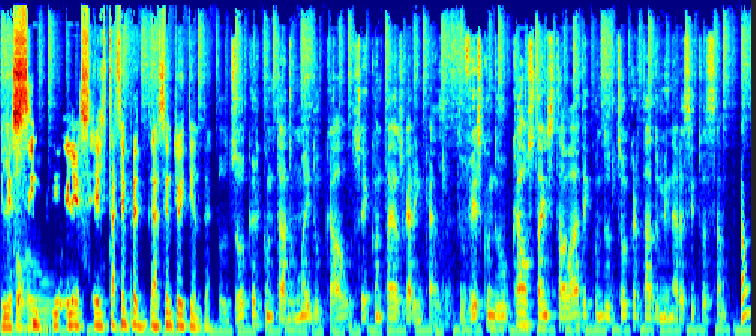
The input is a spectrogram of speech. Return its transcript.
Ele é Pô, sempre. Ele, é, ele tá sempre a 180. O Joker, quando está no meio do caos, é quando está a jogar em casa. Tu vês quando o caos está instalado, é quando o Joker está a dominar a situação. Então,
